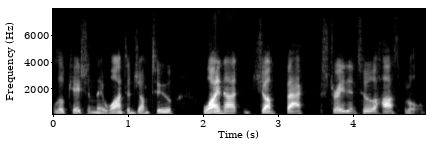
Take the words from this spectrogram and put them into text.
location they want to jump to why not jump back straight into a hospital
